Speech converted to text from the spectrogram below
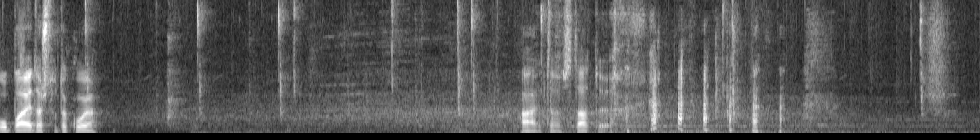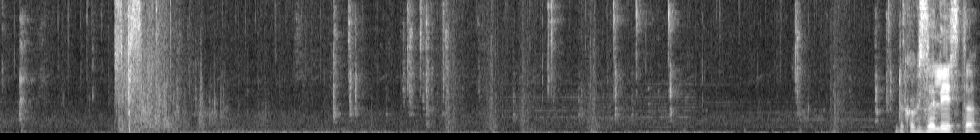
Опа, это что такое? А, это статуя. Да как залезть-то?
